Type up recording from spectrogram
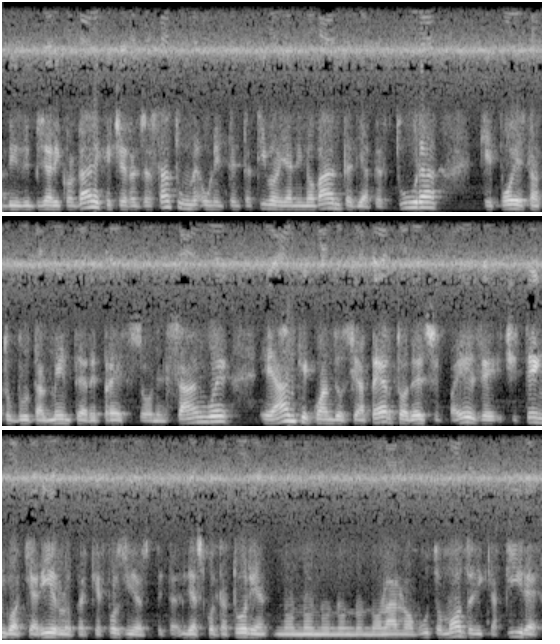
bisogna ricordare che c'era già stato un, un, tentativo negli anni 90 di apertura che poi è stato brutalmente represso nel sangue e anche quando si è aperto adesso il paese, ci tengo a chiarirlo perché forse gli ascoltatori non, non, non, non hanno avuto modo di capire.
